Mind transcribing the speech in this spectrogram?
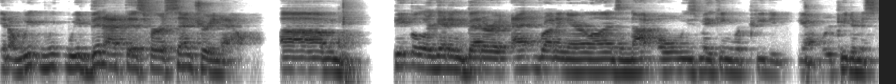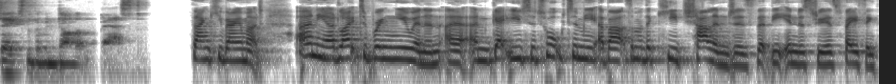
you know, we, we have been at this for a century now. Um, people are getting better at, at running airlines and not always making repeated you know repeated mistakes that have been done in the past. Thank you very much. Ernie, I'd like to bring you in and, uh, and get you to talk to me about some of the key challenges that the industry is facing.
